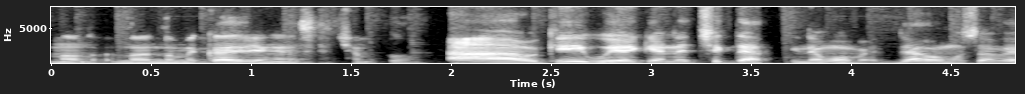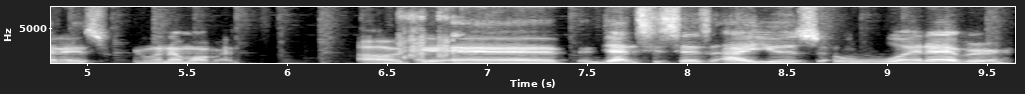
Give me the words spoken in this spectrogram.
No, no, no me cae bien ese champú. Ah, okay, we are gonna check that in a moment. Ya vamos a ver eso en un moment. Okay, uh, Jancy says I use whatever,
